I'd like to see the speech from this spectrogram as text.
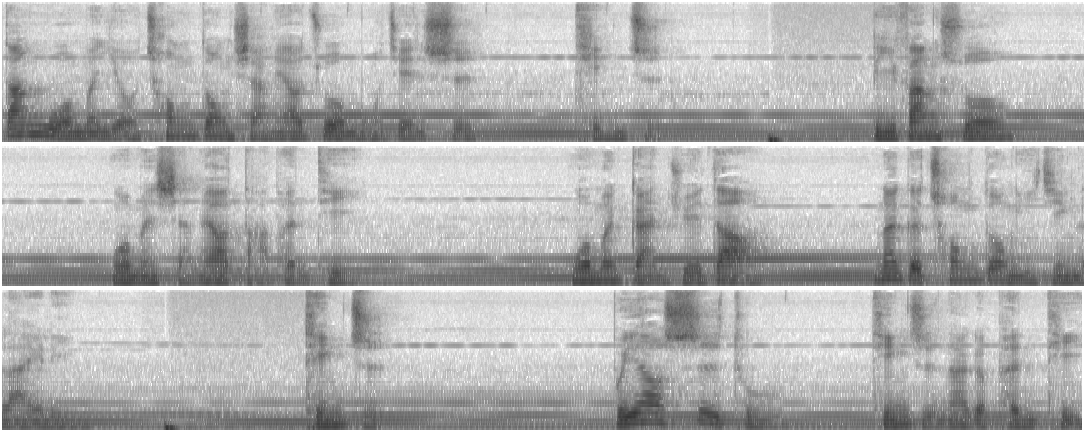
当我们有冲动想要做某件事，停止。比方说，我们想要打喷嚏，我们感觉到那个冲动已经来临，停止。不要试图停止那个喷嚏，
